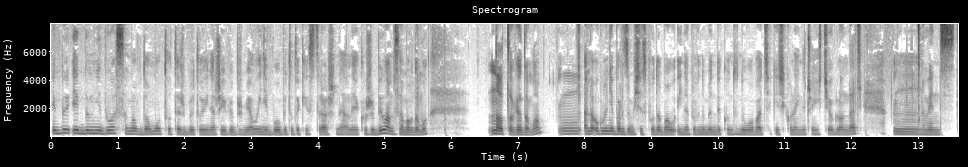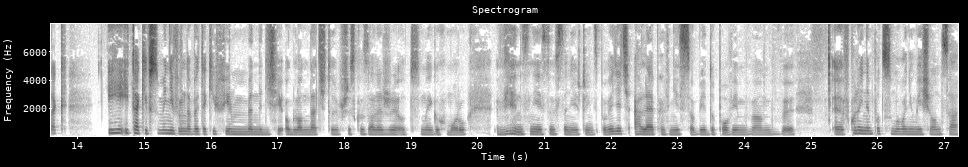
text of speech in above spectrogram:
jakby, jakbym nie była sama w domu, to też by to inaczej wybrzmiało i nie byłoby to takie straszne, ale jako, że byłam sama w domu, no to wiadomo, mm, ale ogólnie bardzo mi się spodobał i na pewno będę kontynuować jakieś kolejne części oglądać, mm, więc tak. I, I tak, i w sumie nie wiem nawet jaki film będę dzisiaj oglądać, to wszystko zależy od mojego humoru, więc nie jestem w stanie jeszcze nic powiedzieć, ale pewnie sobie dopowiem Wam w, e, w kolejnym podsumowaniu miesiąca,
